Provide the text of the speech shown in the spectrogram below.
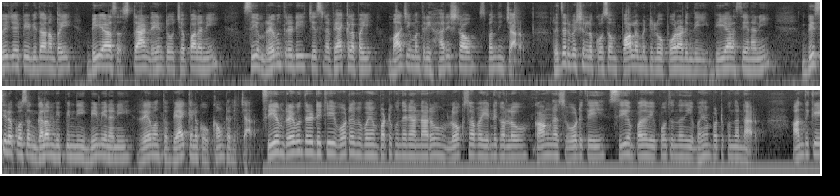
బీజేపీ విధానంపై బీఆర్ఎస్ స్టాండ్ ఏంటో చెప్పాలని సీఎం రేవంత్ రెడ్డి చేసిన వ్యాఖ్యలపై మాజీ మంత్రి హరీష్ రావు స్పందించారు. రిజర్వేషన్ల కోసం పార్లమెంటులో పోరాడింది బీఆర్ఎస్ఏనని బీసీల కోసం గలం విప్పింది మేమేనని రేవంత్ వ్యాఖ్యలకు కౌంటర్ ఇచ్చారు. సీఎం రేవంత్ రెడ్డికి ఓటమి భయం పట్టుకుందని అన్నారు. లోక్సభ ఎన్నికల్లో కాంగ్రెస్ ఓడితే సీఎం పదవి పోతుందని భయం పట్టుకుందన్నారు. అందుకే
